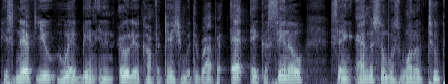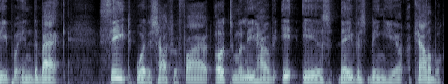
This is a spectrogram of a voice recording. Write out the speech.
his nephew, who had been in an earlier confrontation with the rapper at a casino, saying Anderson was one of two people in the back seat where the shots were fired. Ultimately, however, it is Davis being held accountable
